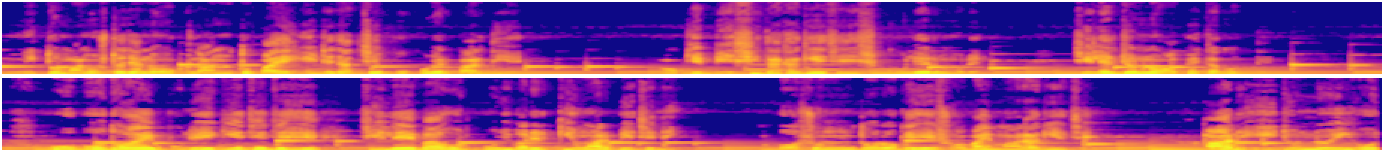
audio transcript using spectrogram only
মৃত মানুষটা যেন ক্লান্ত পায়ে হেঁটে যাচ্ছে পুকুরের পাড় দিয়ে। ওকে বেশি দেখা গিয়েছে স্কুলের মোড়ে, ছেলের জন্য অপেক্ষা করতে। ও বোধ হয় ভুলে গিয়েছে যে ছেলে বা ওর পরিবারের কেউ আর বেঁচে নেই। বসন্ত রোগে সবাই মারা গিয়েছে। আর এই জন্যই ও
